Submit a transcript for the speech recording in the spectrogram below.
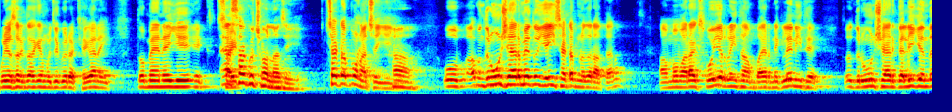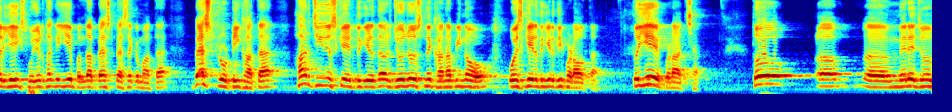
मुझे ऐसा लगता था कि मुझे कोई रखेगा नहीं। तो मैंने ये एक ऐसा कुछ होना चाहिए। सेटअप होना चाहिए हाँ। वो अंदरून शहर में तो यही सेटअप नज़र आता है ना। हम हमारा एक्सपोजर नहीं था हम बाहर निकले नहीं थे। तो दरून शहर गली के अंदर ये एक्सपोजर था कि ये बंदा बेस्ट पैसे कमाता है बेस्ट रोटी खाता है हर चीज़ इसके इर्द गिर्द है और जो जो इसने खाना पीना हो वो इसके इर्द गिर्द ही पड़ा होता है। तो ये बड़ा अच्छा। तो आ, आ, मेरे जो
